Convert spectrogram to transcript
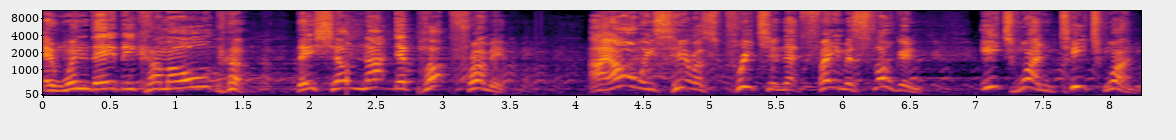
And when they become old, they shall not depart from it. I always hear us preaching that famous slogan, each one teach one.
